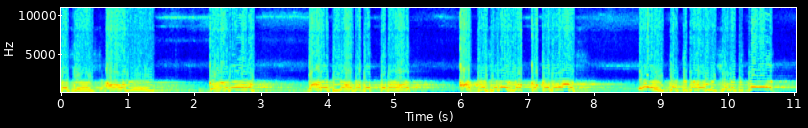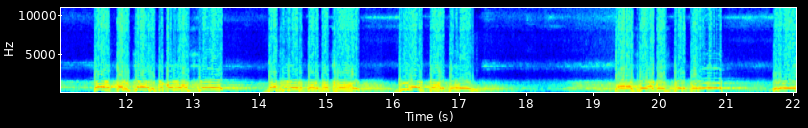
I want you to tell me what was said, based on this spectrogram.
ফেসিস্ট আওয়ামী গণনার ভারতীয় আধিপত্যবাদ, আগ্রাসনের লক্ষ্য কবচ, এই চট্টগ্রাম সমিতিকে পরিচালিত করে আসছে বছরের পর বছর, দিনের পর দিন। পাঁচই আগস্টের পরে এই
